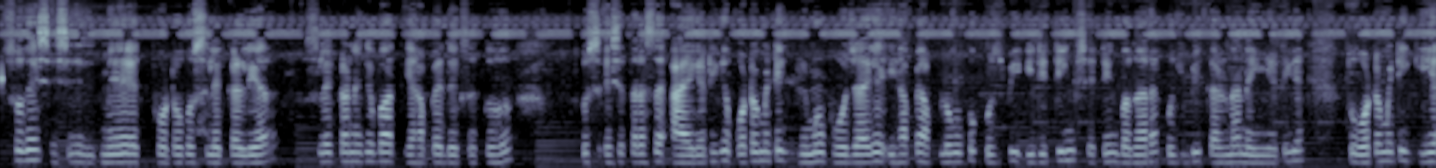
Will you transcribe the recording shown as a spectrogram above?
सो इसे मैं एक फ़ोटो को सिलेक्ट कर लिया। सिलेक्ट करने के बाद यहाँ पे देख सकते हो कुछ इसी तरह से आएगा, ठीक है? ऑटोमेटिक रिमूव हो जाएगा। यहाँ पे आप लोगों को कुछ भी एडिटिंग सेटिंग वगैरह कुछ भी करना नहीं है, ठीक है? तो ऑटोमेटिक ये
